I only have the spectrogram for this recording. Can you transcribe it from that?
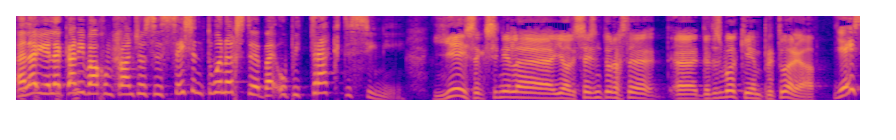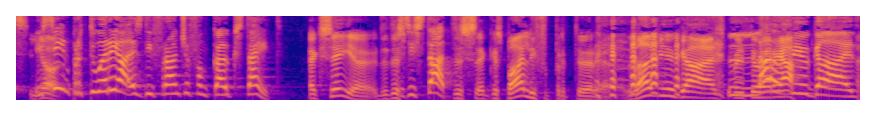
Hallo julle, kan nie wag om Franco se 26ste by op die trek te sien nie. Yes, ek sien julle ja, die 26ste, uh, dit is ook hier in Pretoria. Yes, jy ja. sien Pretoria is die Franco van Coke state. Ek sê jy, dit is, is die stad. Dis ek is baie lief vir Pretoria. Love you guys, Pretoria. Love you guys.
